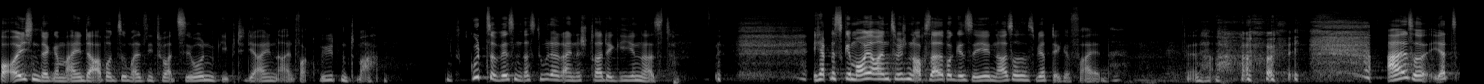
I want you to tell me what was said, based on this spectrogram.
bei euch in der Gemeinde ab und zu mal Situationen gibt, die einen einfach wütend machen. Es ist gut zu wissen, dass du da deine Strategien hast. Ich habe das Gemäuer inzwischen auch selber gesehen, also das wird dir gefallen. Also jetzt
